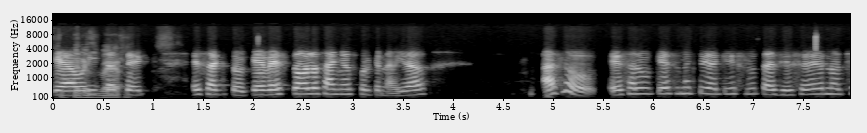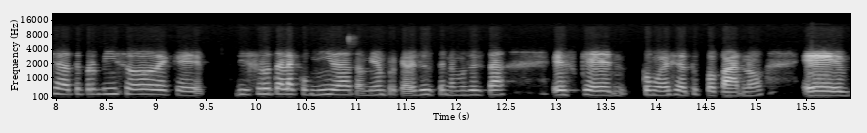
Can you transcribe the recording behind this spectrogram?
que ahorita te... Exacto, que ves todos los años porque Navidad hazlo. Es algo que es una actividad que disfrutas y esa noche date permiso de que disfruta la comida también, porque a veces tenemos esta, es que, como decía tu papá, ¿no? Eh,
